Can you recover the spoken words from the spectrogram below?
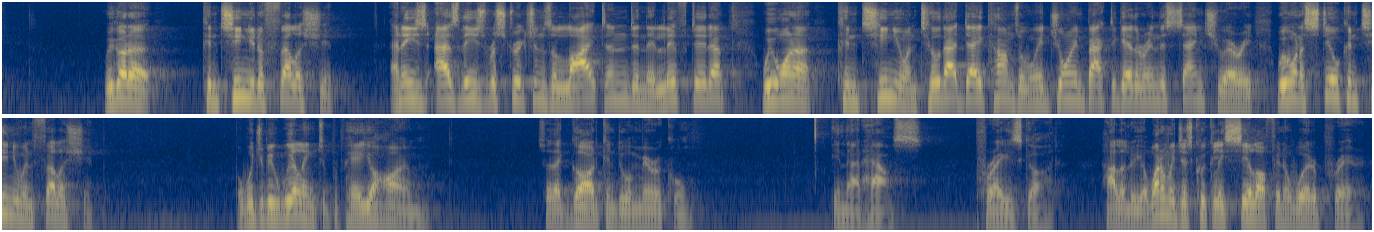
We've got to continue to fellowship. And as these restrictions are lightened and they're lifted, uh, we want to continue until that day comes when we're joined back together in this sanctuary. We want to still continue in fellowship. But would you be willing to prepare your home so that God can do a miracle in that house? Praise God. Hallelujah. Why don't we just quickly seal off in a word of prayer?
